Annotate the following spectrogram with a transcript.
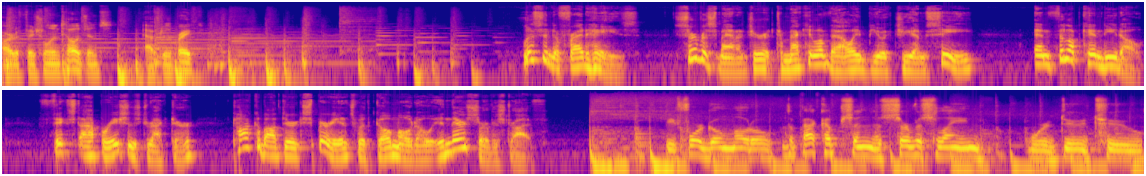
artificial intelligence after the break. Listen to Fred Hayes, service manager at Temecula Valley Buick GMC, and Philip Candido Fixed Operations Director, talk about their experience with GoMoto in their service drive. Before GoMoto, the backups in the service lane were due to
